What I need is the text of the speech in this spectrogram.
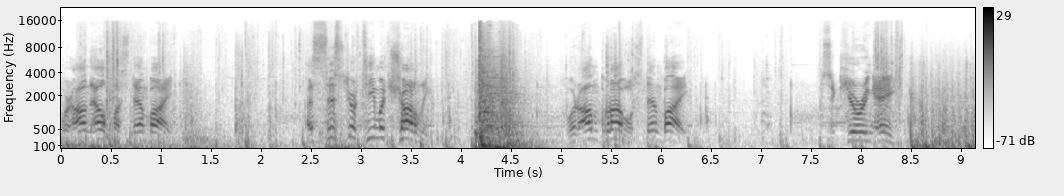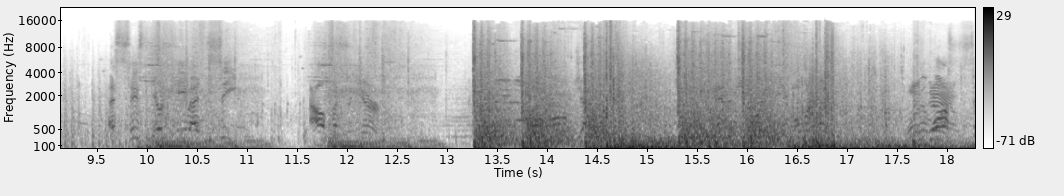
We're on Alpha, stand by. Assist your team at Charlie. We're on Bravo, stand by. Securing A. Assist your team at C. Alpha secure. All objectives. Enemy UAV overhead. We lost. C.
